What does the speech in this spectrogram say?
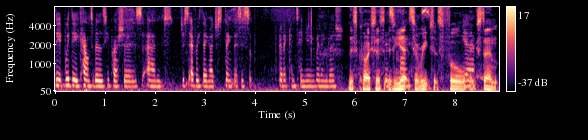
The, with the accountability pressures and just everything, I just think this is going to continue with English, This crisis This is yet to reach its full Yeah. extent.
